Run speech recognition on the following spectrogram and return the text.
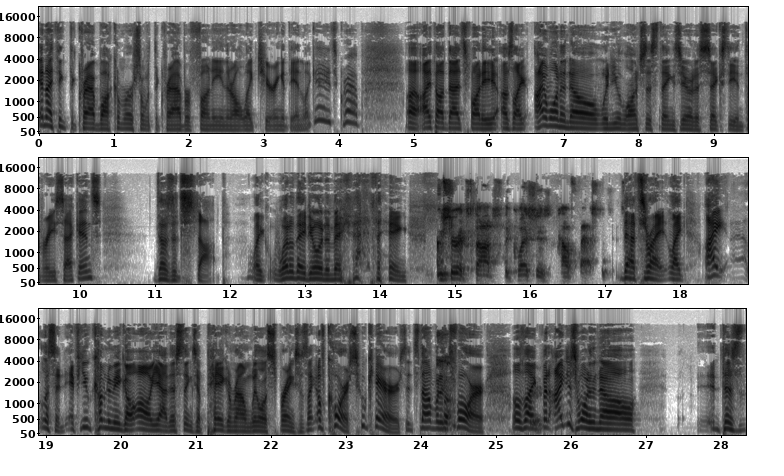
and I think the crab walk commercial with the crab are funny, and they're all like cheering at the end, like, "Hey, it's a crab." Uh, I thought that's funny. I was like, I want to know when you launch this thing zero to sixty in three seconds, does it stop? Like, what are they doing to make that thing? I'm sure it stops. The question is how fast is it? That's right. Like I listen, if you come to me and go, "Oh yeah, this thing's a pig around Willow Springs," it's like, of course, who cares? It's not what it's for. I was like, but I just want to know. Does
